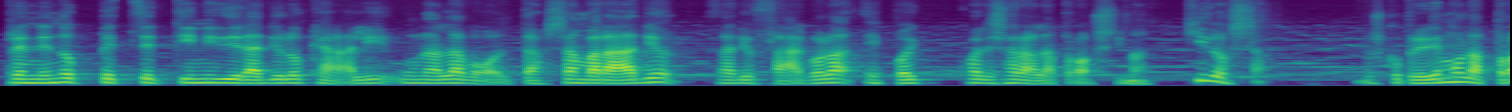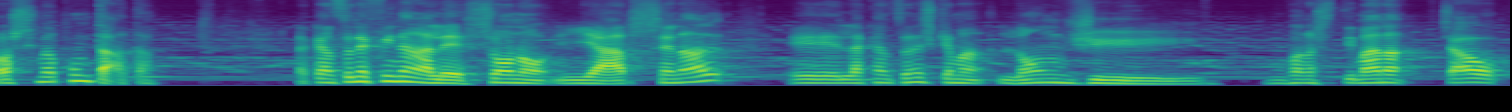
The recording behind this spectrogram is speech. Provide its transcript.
prendendo pezzettini di radio locali una alla volta. Samba Radio, Radio Fragola e poi quale sarà la prossima? Chi lo sa? Lo scopriremo la prossima puntata. La canzone finale sono gli Arsenal e la canzone si chiama Longy. Buona settimana, ciao!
